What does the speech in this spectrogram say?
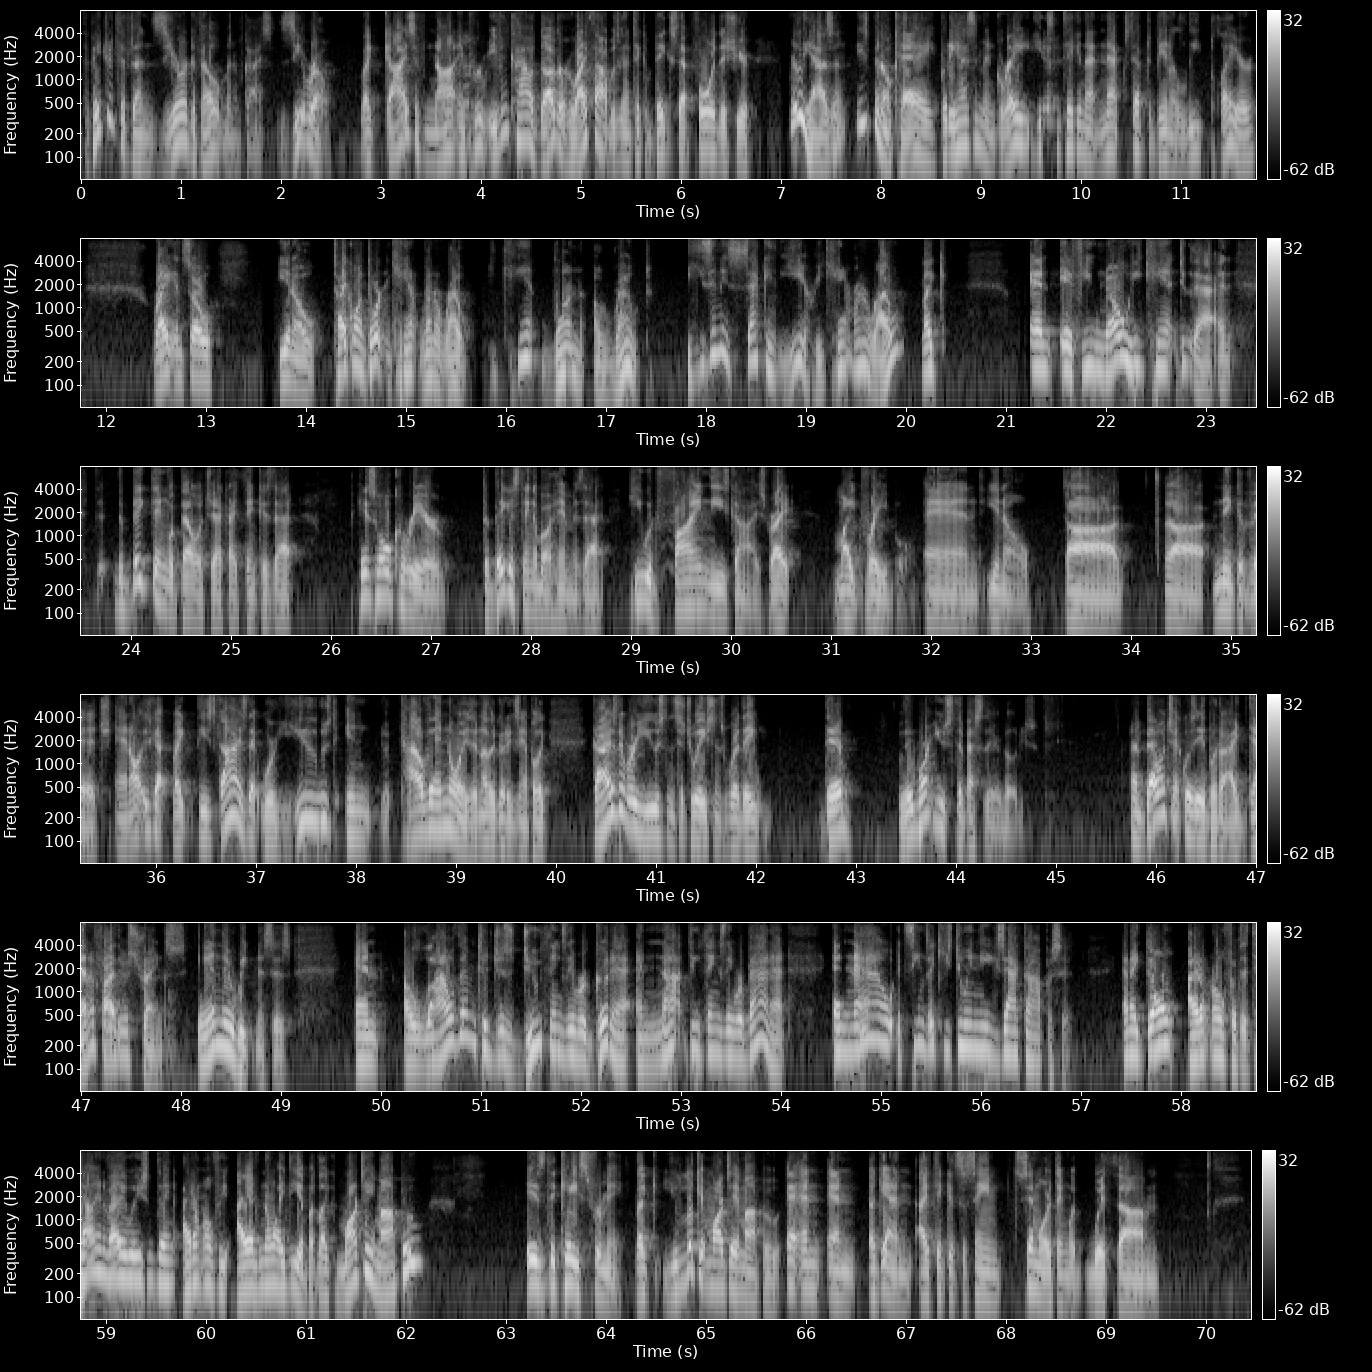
The Patriots have done zero development of guys, zero. Like guys have not mm-hmm. improved. Even Kyle Dugger, who I thought was going to take a big step forward this year, really hasn't. He's been okay, but he hasn't been great. He hasn't taken that next step to be an elite player, right? And so, you know, Tyquan Thornton can't run a route. He can't run a route. He's in his second year. He can't run a route. Like, and if you know he can't do that, and the, big thing with Belichick, I think, is that his whole career, the biggest thing about him is that he would find these guys, right? Mike Vrabel and, you know, uh, uh, Ninkovich and all these guys, like these guys that were used in Kyle Van Noy is another good example. Like guys that were used in situations where they they're they weren't used to the best of their abilities. And Belichick was able to identify their strengths and their weaknesses and allow them to just do things they were good at and not do things they were bad at. And now it seems like he's doing the exact opposite. And I don't I don't know if it's Italian evaluation thing. I don't know if he, I have no idea. But like Marte Mapu is the case for me. Like you look at Marte Mapu, and and again, I think it's the same similar thing with with um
